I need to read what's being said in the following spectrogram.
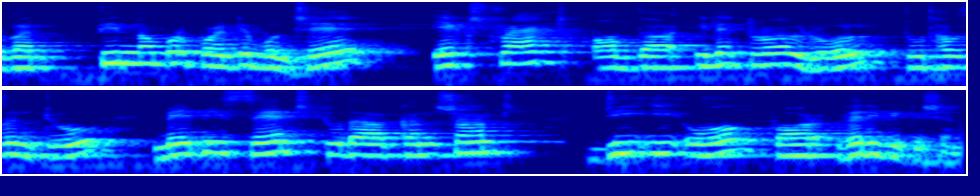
এবার তিন নম্বর পয়েন্টে বলছে extract of the electoral roll two thousand two may be sent to the concerned DEO for verification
